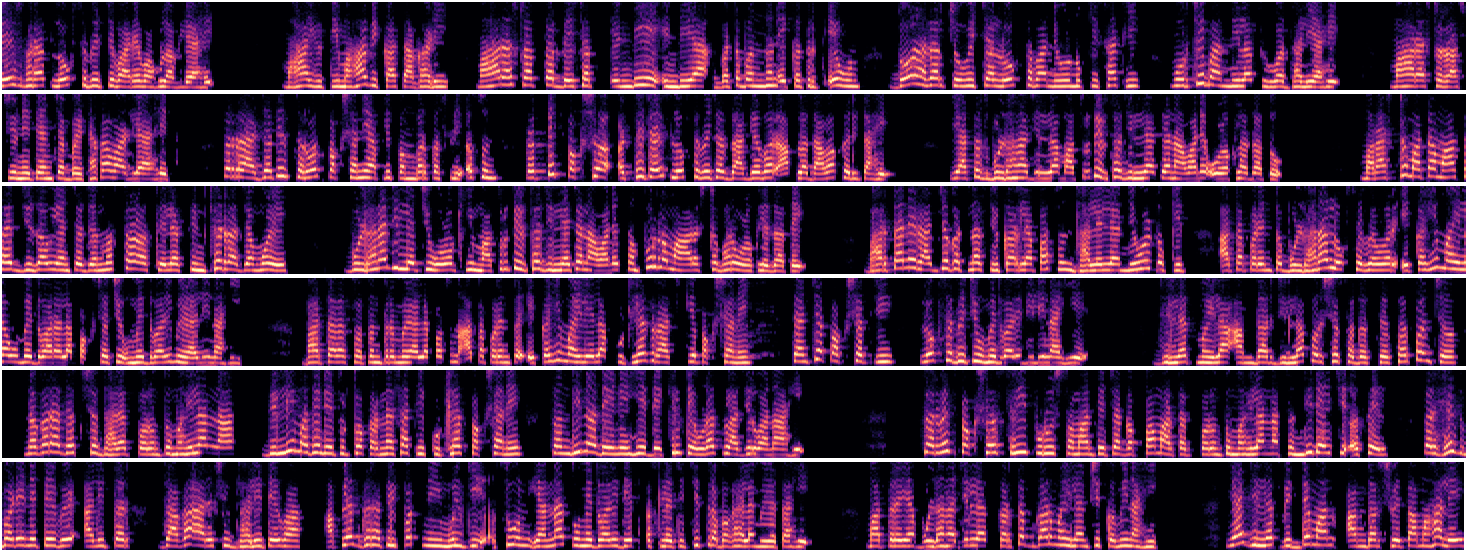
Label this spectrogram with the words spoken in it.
देशभरात लोकसभेचे वारे वाहू लागले आहे. महायुती महाविकास आघाडी महाराष्ट्रात तर देशात एनडीए इंडिया गठबंधन एकत्रित येऊन दोन हजार चोवीसच्या लोकसभा निवडणुकीसाठी मोर्चे बांधणीला सुरुवात झाली आहे. महाराष्ट्र राष्ट्रीय नेत्यांच्या बैठका वाढल्या आहेत. तर राज्यातील सर्वच पक्षांनी आपली कंबर कसली असून प्रत्येक पक्ष अठ्ठेचाळीस लोकसभेच्या जागेवर आपला दावा करीत आहे. यातच बुलढाणा जिल्हा मातृतीर्थ जिल्ह्याच्या नावाने ओळखला जातो. महाराष्ट्रमाता मासाहेब जिजाऊ यांच्या जन्मस्थळ असलेल्या सिंदखेड राज्यामुळे बुलढाणा जिल्ह्याची ओळख ही मातृतीर्थ जिल्ह्याच्या नावाने संपूर्ण महाराष्ट्रभर ओळखले जाते. भारताने राज्यघटना स्वीकारल्यापासून झालेल्या निवडणुकीत आतापर्यंत बुलढाणा लोकसभेवर एकही महिला उमेदवाराला पक्षाची उमेदवारी मिळाली नाही. भारताला स्वतंत्र मिळाल्यापासून आतापर्यंत एकही महिलेला कुठल्याच राजकीय पक्षाने त्यांच्या पक्षाची लोकसभेची उमेदवारी दिली नाहीये. जिल्ह्यात महिला आमदार जिल्हा परिषद सदस्य सरपंच नगराध्यक्ष झाल्यात परंतु महिलांना दिल्लीमध्ये नेतृत्व करण्यासाठी कुठल्याच पक्षाने संधी न देणे हे देखील तेवढाच लाजीरवाना आहे. सर्वच पक्ष स्त्री पुरुष समानतेच्या गप्पा मारतात परंतु महिलांना संधी द्यायची असेल तर हेच बडे नेते वेळ आली तर जागा आरक्षित झाली तेव्हा आपल्याच घरातील पत्नी मुलगी सून यांनाच उमेदवारी देत असल्याचे चित्र बघायला मिळत आहे. मात्र या बुलढाणा जिल्ह्यात कर्तबगार महिलांची कमी नाही. या जिल्ह्यात विद्यमान आमदार श्वेता महाले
